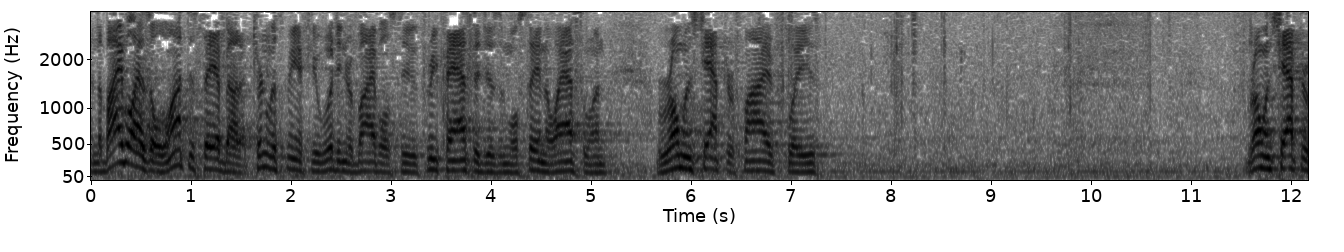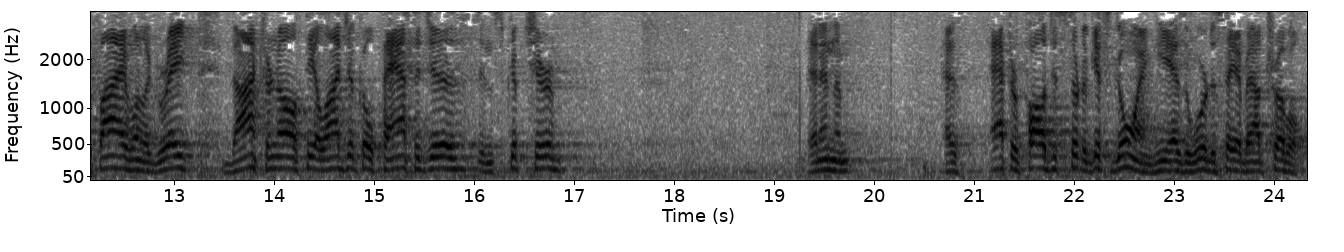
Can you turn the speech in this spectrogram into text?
And the Bible has a lot to say about it. Turn with me, if you would, in your Bibles to three passages, and we'll stay in the last one. Romans chapter 5, please. Romans chapter 5, one of the great doctrinal theological passages in Scripture. And in the, as after Paul just sort of gets going, he has a word to say about trouble.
